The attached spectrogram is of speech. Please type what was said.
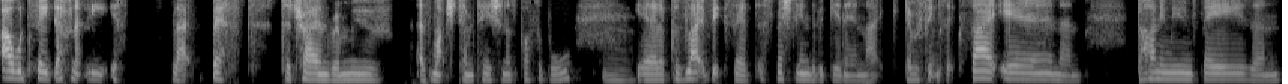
I would say definitely it's like best to try and remove as much temptation as possible Mm, yeah because like Vic said especially in the beginning like everything's exciting and the honeymoon phase and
